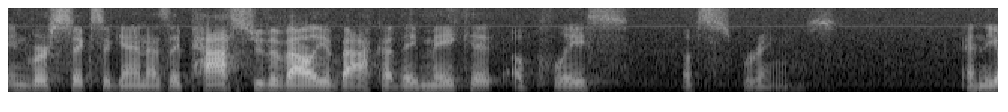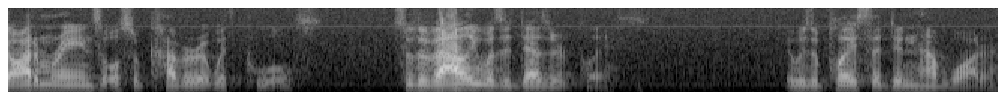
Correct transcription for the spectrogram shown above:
in verse 6 again, as they pass through the valley of Baca, they make it a place of springs. And the autumn rains also cover it with pools. So the valley was a desert place. It was a place that didn't have water.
